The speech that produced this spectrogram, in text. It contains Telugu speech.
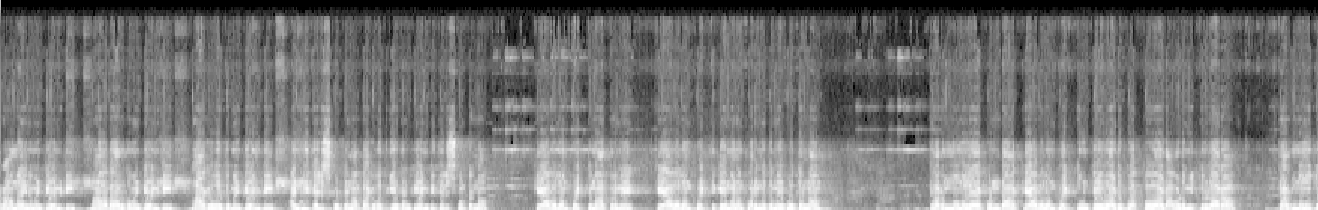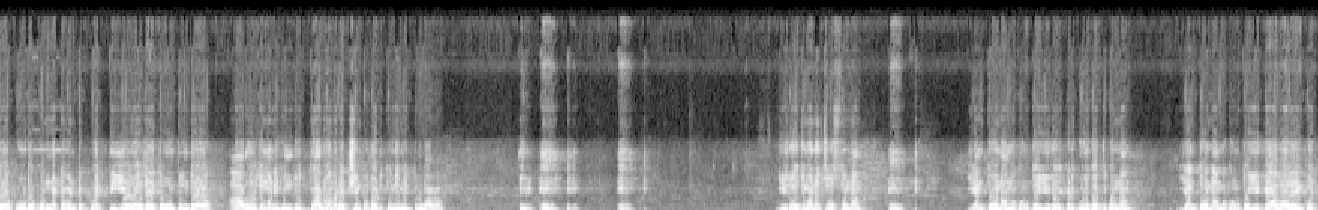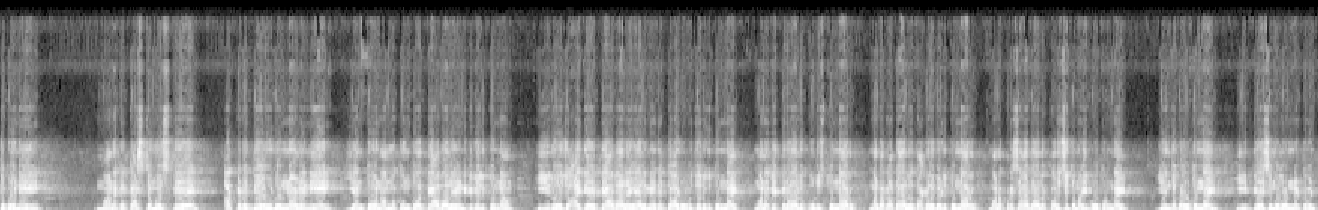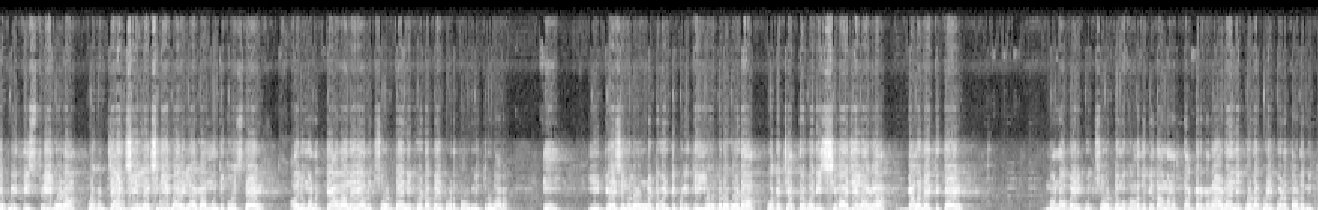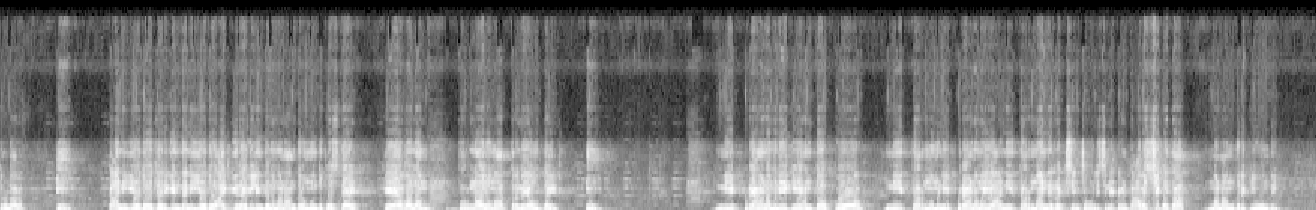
రామాయణం అంటే ఏమిటి? మహాభారతం అంటే ఏమిటి? భాగవతం అంటే ఏమిటి? అన్నీ తెలుసుకుంటున్నాం. భగవద్గీత అంటే ఏమిటి తెలుసుకుంటున్నాం? కేవలం భక్తి మాత్రమే. కేవలం భక్తికే మనం పరిమితమైపోతున్నాం. ధర్మము లేకుండా కేవలం భక్తి ఉంటేవాడు గొప్పవాడు అవడం మిత్రులారా ధర్మముతో కూడుకున్నటువంటి భక్తి ఏ రోజైతే ఉంటుందో ఆ రోజు మన హిందూ ధర్మం రక్షింపబడుతుంది మిత్రులారా. ఈరోజు మనం చూస్తున్నాం ఎంతో నమ్మకంతో ఈ ఇక్కడ గుడి కట్టుకున్నాం. ఎంతో నమ్మకంతో ఈ దేవాలయం కట్టుకొని మనకు కష్టం వస్తే అక్కడ దేవుడు ఉన్నాడని ఎంతో నమ్మకంతో ఆ దేవాలయానికి వెళుతున్నాం. ఈరోజు అదే దేవాలయాల మీద దాడులు జరుగుతున్నాయి. మన విగ్రహాలు కూలుస్తున్నారు. మన రథాలు తగలబెడుతున్నారు. మన ప్రసాదాలు కలుషితమైపోతున్నాయి. ఎందుకు అవుతున్నాయి? ఈ దేశంలో ఉన్నటువంటి ప్రతి స్త్రీ కూడా ఒక ఝాన్సీ లక్ష్మీబాయి లాగా ముందుకు వస్తే వాళ్ళు మన దేవాలయాలు చూడడానికి కూడా భయపడతారు మిత్రులారా. ఈ దేశంలో ఉన్నటువంటి ప్రతి యువకుడు కూడా ఒక ఛత్రపతి శివాజీ లాగా గలమెత్తితే మన వైపు చూడడం కాదు కదా మన దగ్గరకు రావడానికి కూడా భయపడతాడు మిత్రులారా. కానీ ఏదో జరిగిందని ఏదో అగ్గి రగిలిందని మన అందరం ముందుకొస్తే కేవలం ధర్నాలు మాత్రమే అవుతాయి. నీ ప్రాణము నీకు ఎంత నీ ధర్మం నీ ప్రాణమయ్యా నీ ధర్మాన్ని రక్షించవలసినటువంటి ఆవశ్యకత మనందరికీ ఉంది.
